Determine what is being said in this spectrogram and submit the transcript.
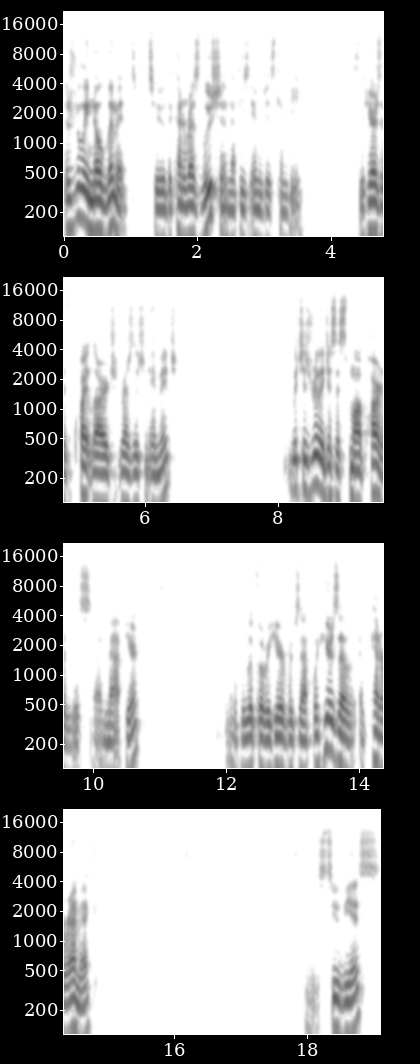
there's really no limit to the kind of resolution that these images can be. So here's a quite large resolution image which is really just a small part of this uh, map here. And if we look over here, for example, here's a, a panoramic. Vesuvius.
